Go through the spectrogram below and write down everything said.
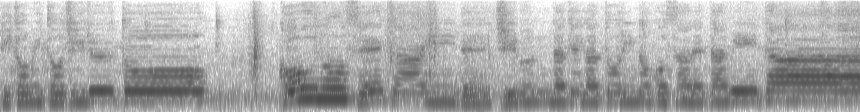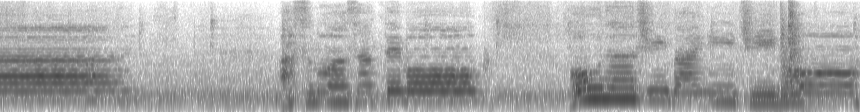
瞳閉じるとこの世界で自分だけが取り残されたみたい。明日も明後日も同じ毎日の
